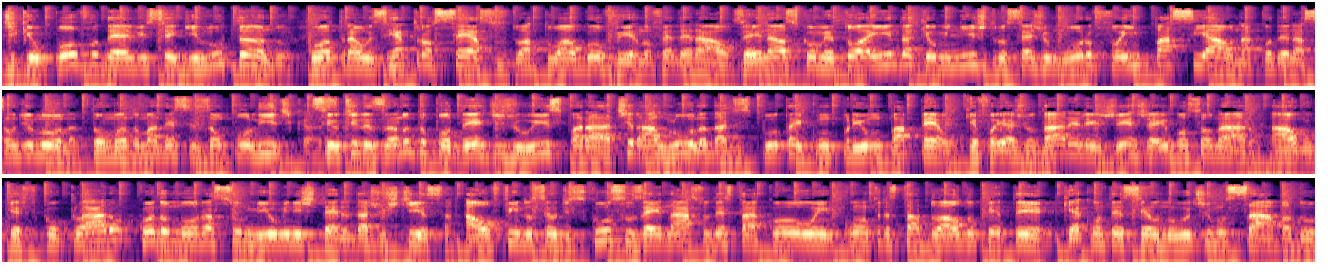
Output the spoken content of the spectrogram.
de que o povo deve seguir lutando contra os retrocessos do atual governo federal. Inácio comentou ainda que o ministro Sérgio Moro foi imparcial na condenação de Lula, tomando uma decisão política, se utilizando do poder de juiz para tirar Lula da disputa e cumprir um papel, que foi ajudar a eleger Jair Bolsonaro, algo que ficou claro quando Moro assumiu o Ministério da Justiça. Ao fim do seu discurso, Zé Inácio destacou o encontro estadual do PT, que aconteceu no último sábado,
